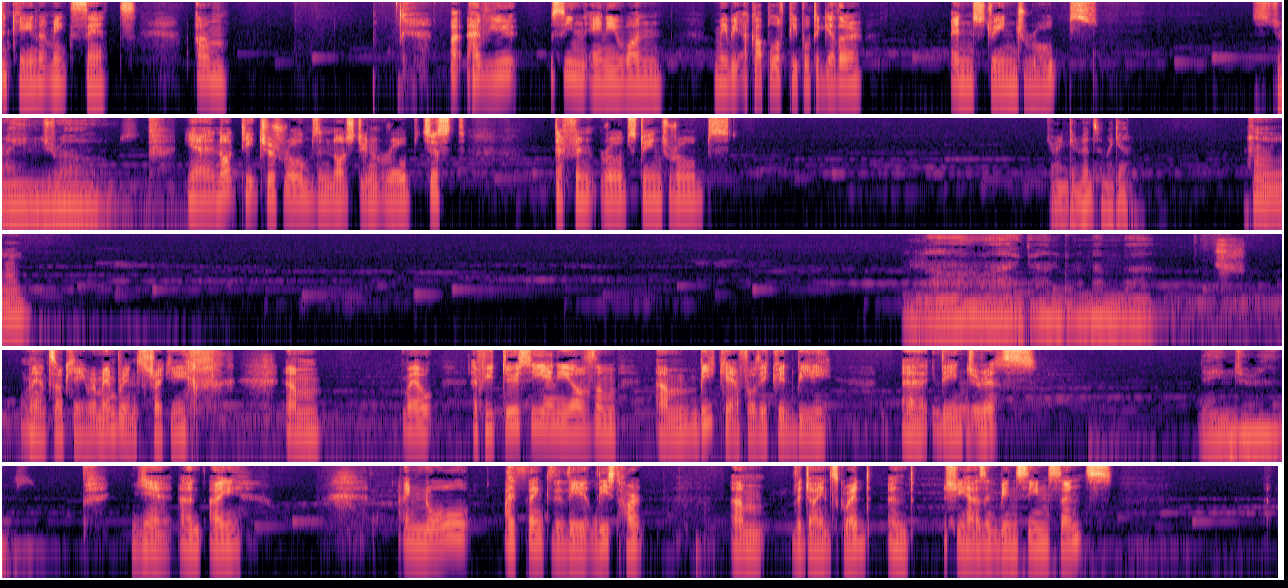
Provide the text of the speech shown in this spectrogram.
Okay, that makes sense. Um, uh, have you seen anyone, maybe a couple of people together, in strange robes? Strange robes. Yeah, not teachers' robes and not student robes, just different robes, strange robes. Try and convince him again. Hmm. No, I don't remember. That's okay. Remembering's tricky. um, well, if you do see any of them, um, be careful. They could be uh, dangerous. Dangerous? Yeah, and I, I know. I think that they at least hurt, um, the giant squid, and she hasn't been seen since.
